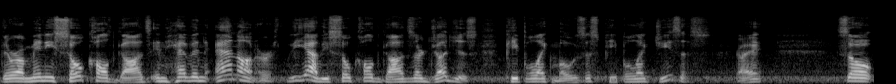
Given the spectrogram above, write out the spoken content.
there are many so called gods in heaven and on earth. Yeah, these so called gods are judges, people like Moses, people like Jesus, right? So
